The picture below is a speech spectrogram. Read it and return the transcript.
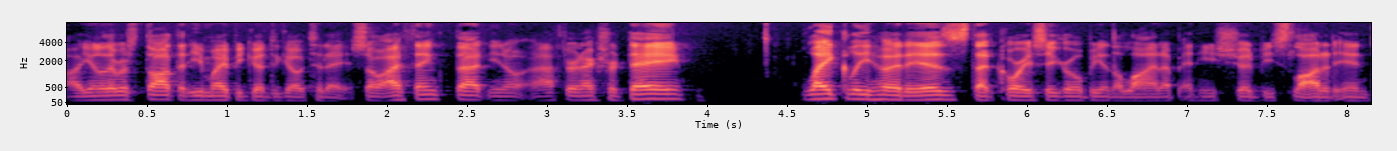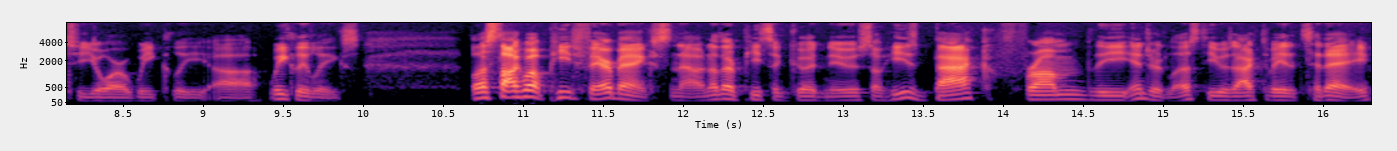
Uh, you know, there was thought that he might be good to go today. So I think that, you know, after an extra day, likelihood is that Corey Seager will be in the lineup and he should be slotted into your weekly uh, weekly leagues. But let's talk about Pete Fairbanks now. Another piece of good news. So he's back from the injured list. He was activated today.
